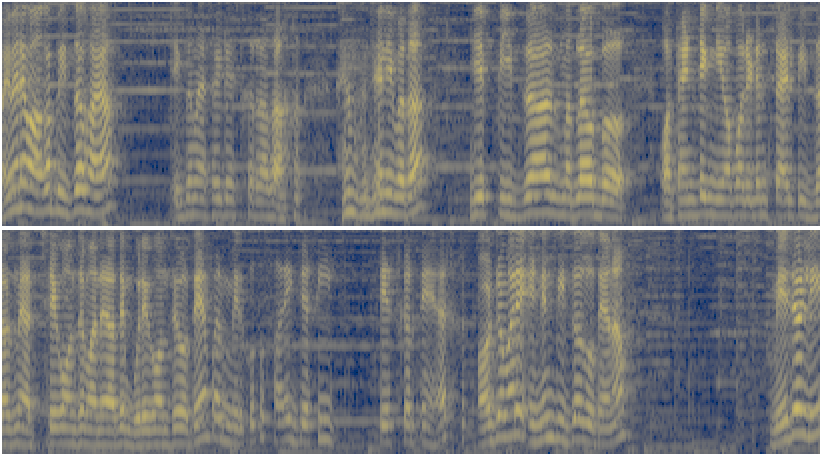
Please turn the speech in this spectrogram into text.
भाई मैंने वहाँ का पिज़्ज़ा खाया एकदम ऐसा ही टेस्ट कर रहा था। मुझे नहीं पता ये पिज्ज़ाज मतलब ऑथेंटिक न्योपोलिटन स्टाइल पिज्ज़ाज में अच्छे कौन से माने जाते हैं, बुरे कौन से होते हैं, पर मेरे को तो सारे जैसी टेस्ट करते हैं यार। और जो हमारे इंडियन पिज्ज़ाज होते हैं ना मेजरली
